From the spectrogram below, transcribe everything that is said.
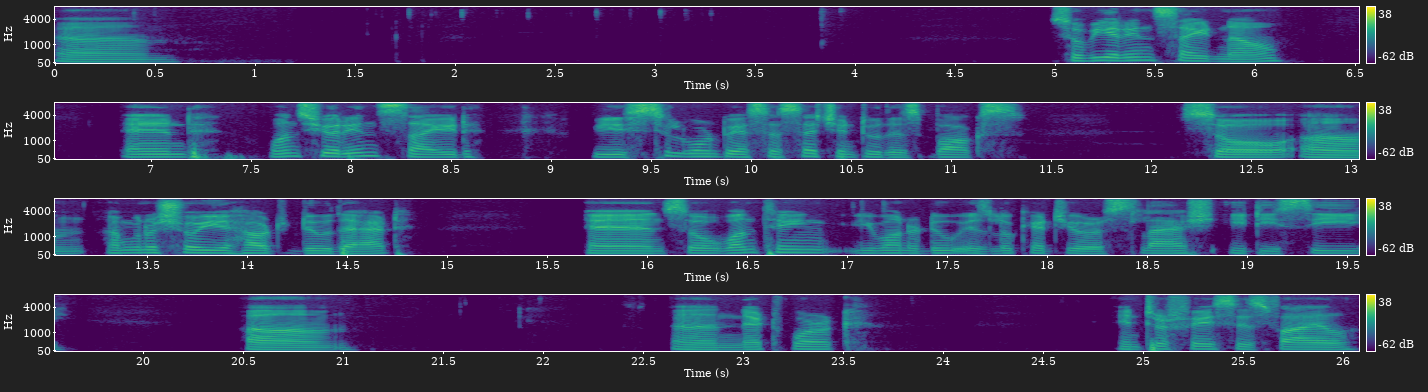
um, so we are inside now and once you're inside, we still want to SSH into this box. So um, I'm going to show you how to do that. And so one thing you want to do is look at your slash etc um, uh, network interfaces file.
